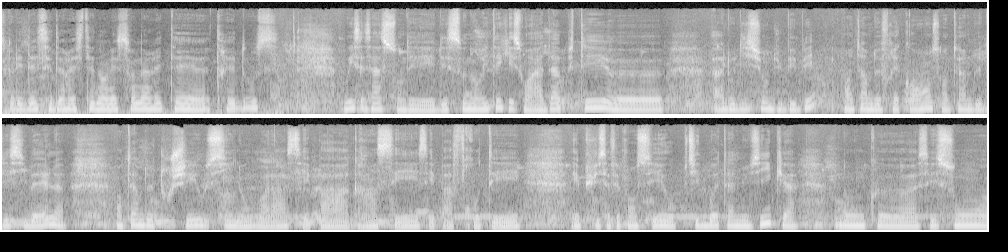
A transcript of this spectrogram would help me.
Parce que l'idée, c'est de rester dans les sonorités euh, très douces. Oui, c'est ça. Ce sont des, sonorités qui sont adaptées euh, à l'audition du bébé en termes de fréquence, en termes de décibels, en termes de toucher aussi. Donc voilà, c'est pas grincé, c'est pas frotté. Et puis ça fait penser aux petites boîtes à musique, donc euh, à ces sons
